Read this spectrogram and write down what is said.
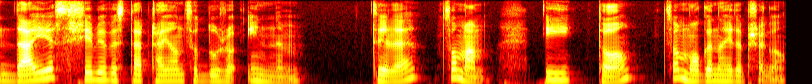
daję z siebie wystarczająco dużo innym, tyle, co mam i to, co mogę najlepszego.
